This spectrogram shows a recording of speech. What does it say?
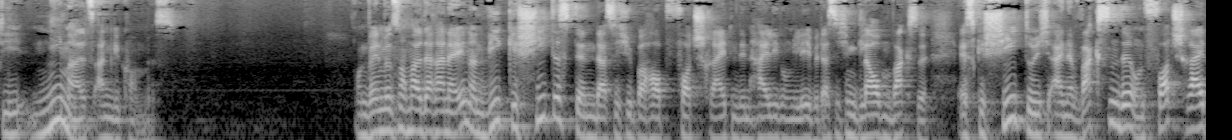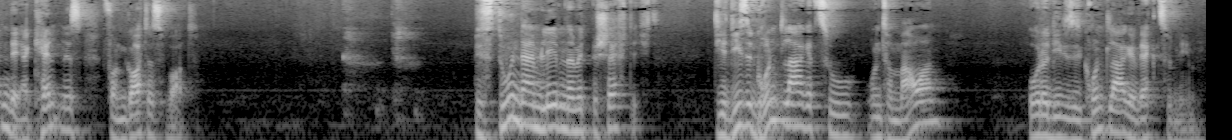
die niemals angekommen ist. Und wenn wir uns nochmal daran erinnern, wie geschieht es denn, dass ich überhaupt fortschreitend in Heiligung lebe, dass ich im Glauben wachse? Es geschieht durch eine wachsende und fortschreitende Erkenntnis von Gottes Wort. Bist du in deinem Leben damit beschäftigt, dir diese Grundlage zu untermauern oder dir diese Grundlage wegzunehmen.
